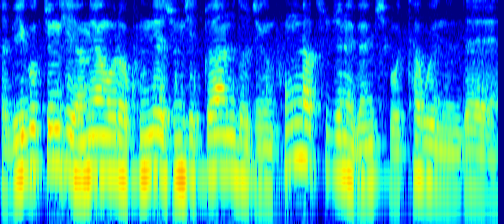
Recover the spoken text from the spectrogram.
자, 미국 증시 영향으로 국내 증시 또한도 지금 폭락 수준을 면치 못하고 있는데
